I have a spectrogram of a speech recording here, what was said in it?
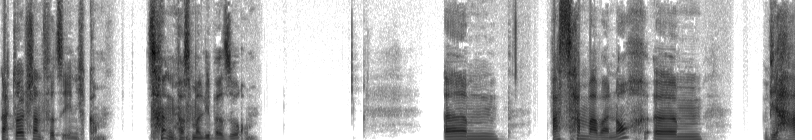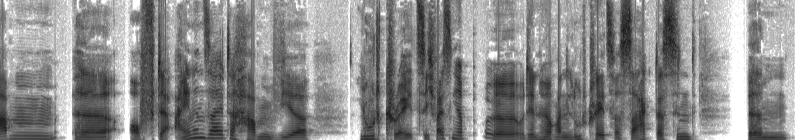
Nach Deutschland wird es eh nicht kommen. Sagen wir es mal lieber so rum. Ähm, was haben wir aber noch? Ähm, wir haben äh, auf der einen Seite haben wir Loot Crates. Ich weiß nicht, ob äh, den Hörern Loot Crates was sagt. Das sind, ähm,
